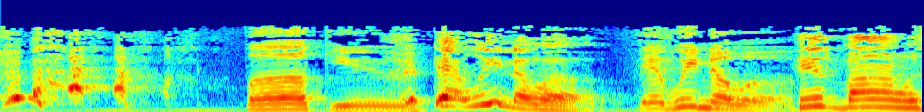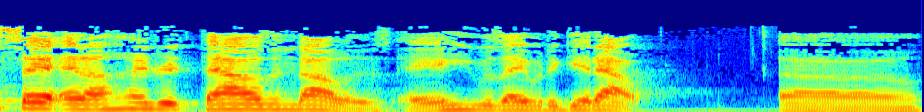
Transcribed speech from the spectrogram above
Fuck you. That we know of. That we know of. His bond was set at a hundred thousand dollars and he was able to get out. Uh,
